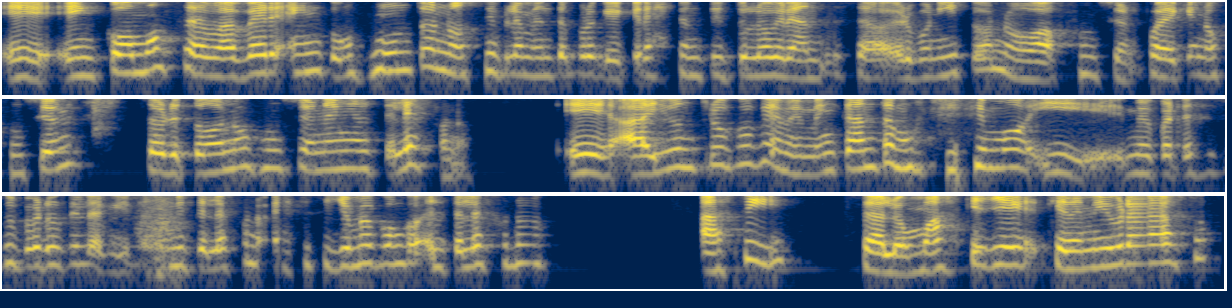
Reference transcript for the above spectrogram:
eh, en cómo se va a ver en conjunto, no simplemente porque crees que un título grande se va a ver bonito, no va a funcionar, puede que no funcione, sobre todo no funciona en el teléfono. Eh, hay un truco que a mí me encanta muchísimo y me parece súper útil aquí en mi teléfono, es que si yo me pongo el teléfono así, o sea, lo más que llegue, que de mi brazo,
